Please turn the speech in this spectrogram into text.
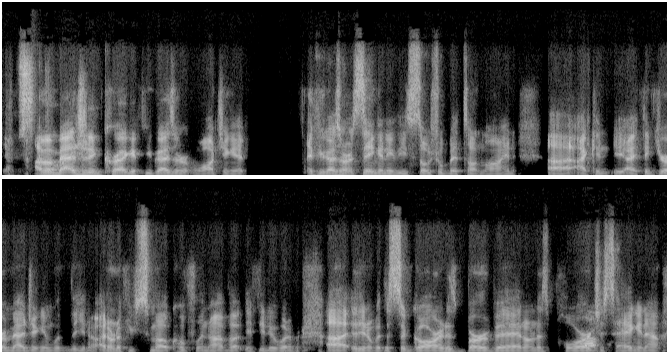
I'm imagining Craig, if you guys aren't watching it, if you guys aren't seeing any of these social bits online, uh, I can, I think you're imagining him with, you know, I don't know if you smoke, hopefully not, but if you do, whatever, uh, you know, with a cigar and his bourbon on his porch, just hanging out,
